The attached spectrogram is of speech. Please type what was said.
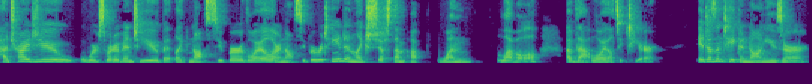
had tried you, were sort of into you, but like not super loyal or not super retained and like shifts them up one level of that loyalty tier. It doesn't take a non user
